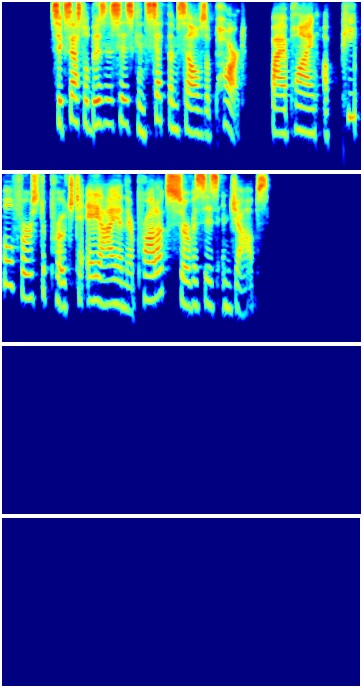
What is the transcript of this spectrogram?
Successful businesses can set themselves apart by applying a people first approach to AI in their products, services, and jobs.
